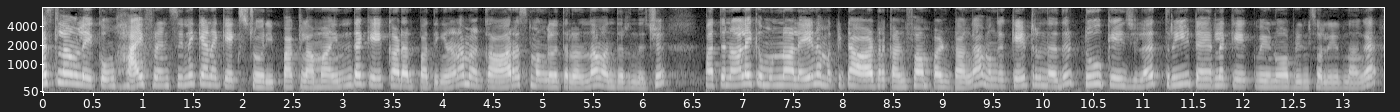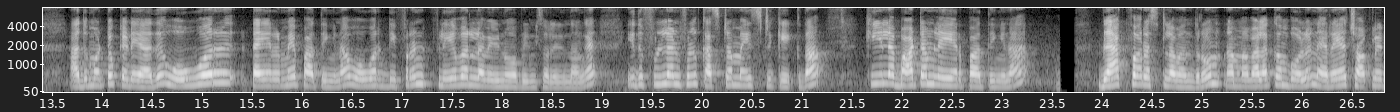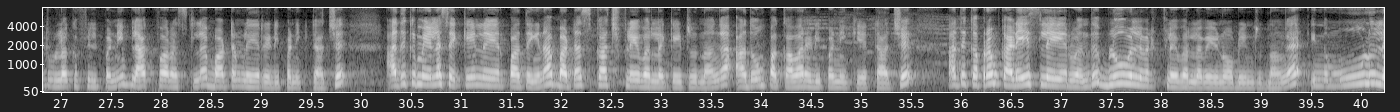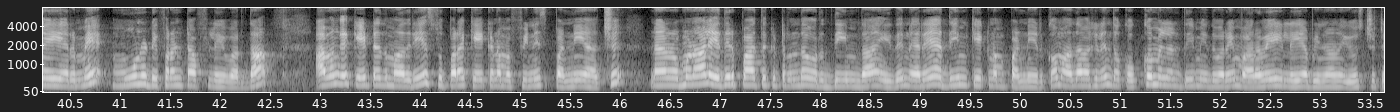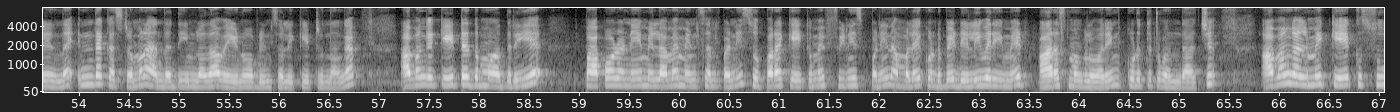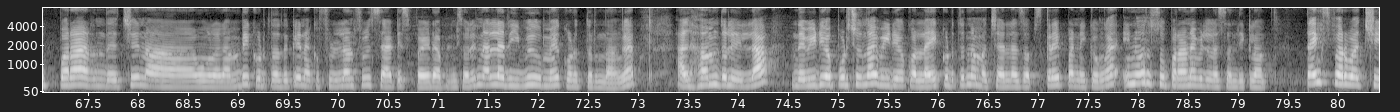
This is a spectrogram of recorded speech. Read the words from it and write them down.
அஸ்லாம் வலைக்கும் hi friends இன்றைக்கான கேக் ஸ்டோரி பார்க்கலாமா? இந்த கேக் ஆர்டர் பார்த்தீங்கன்னா நம்மளுக்கு ஆர்எஸ் மங்கலத்துலேருந்து தான் வந்திருந்துச்சு. பத்து நாளைக்கு முன்னாலேயே நம்மக்கிட்ட ஆர்டர் கன்ஃபார்ம் பண்ணிட்டாங்க. அவங்க கேட்டிருந்தது டூ கேஜியில் த்ரீ டயரில் கேக் வேணும் அப்படின்னு சொல்லியிருந்தாங்க. அது மட்டும் கிடையாது ஒவ்வொரு டயருமே பார்த்தீங்கன்னா ஒவ்வொரு டிஃப்ரெண்ட் ஃப்ளேவரில் வேணும் அப்படின்னு சொல்லியிருந்தாங்க. இது full and full customised cake தான். கீழே பாட்டம் லேயர் பார்த்தீங்கன்னா பிளாக் ஃபாரஸ்ட்டில் வந்துடும் நம்ம வழக்கம் போல் நிறைய சாக்லேட் உள்ளக்க ஃபில் பண்ணி பிளாக் ஃபாரஸ்ட்டில் பாட்டம் லேயர் ரெடி பண்ணிக்கிட்டாச்சு. அதுக்கு மேலே செகண்ட் லேயர் பார்த்தீங்கன்னா பட்டர்ஸ்காட்ச் ஃப்ளேவரில் கேட்டிருந்தாங்க. அதுவும் பக்காவாக ரெடி பண்ணி கேட்டாச்சு. அதுக்கப்புறம் கடைசி லேயர் வந்து ப்ளூ வெல்வெட் ஃப்ளேவரில் வேணும் அப்படின்னு இருந்தாங்க. இந்த மூணு லேயருமே மூணு டிஃப்ரெண்ட் ஆஃப் ஃப்ளேவர் தான். அவங்க கேட்டது மாதிரியே சூப்பராக கேக்கை நம்ம ஃபினிஷ் பண்ணியாச்சு. நான் ரொம்ப நாள் எதிர்பார்த்துக்கிட்டு இருந்த ஒரு தீம் தான் இது. நிறைய தீம் கேக் நம்ம பண்ணியிருக்கோம். அந்த வகையில் இந்த கொக்கோமெலன் தீம் இதுவரையும் வரவே இல்லை அப்படின்னு நான் யோசிச்சுட்டே இருந்தேன். இந்த கஸ்டமர் அந்த தீமில் தான் வேணும் அப்படின்னு சொல்லி கேட்டிருந்தாங்க. அவங்க கேட்டது மாதிரியே பாப்பாவோட நேம் எல்லாமே மென்ஷன் பண்ணி சூப்பராக கேக்குமே ஃபினிஷ் பண்ணி நம்மளே கொண்டு போய் டெலிவரியுமே ஆர்எஸ் மங்கலம் வரையும் கொடுத்துட்டு வந்தாச்சு. அவங்களுமே கேக்கு சூப்பராக இருந்துச்சு. நான் அவங்களை நம்பி கொடுத்ததுக்கு எனக்கு ஃபுல் அண்ட் ஃபுல் சாட்டிஸ்ஃபைடு அப்படின்னு சொல்லி நல்ல ரிவ்யூவுமே கொடுத்துருந்தாங்க. அல்ஹம்துலில்லா இந்த வீடியோ பிடிச்சிருந்தா வீடியோக்கு லைக் கொடுத்து நம்ம சேனலை சப்ஸ்கிரைப் பண்ணிக்கோங்க. இன்னொரு சூப்பரான வீடியோவில் சந்திக்கலாம். தேங்க்ஸ் ஃபார் வாட்சிங்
